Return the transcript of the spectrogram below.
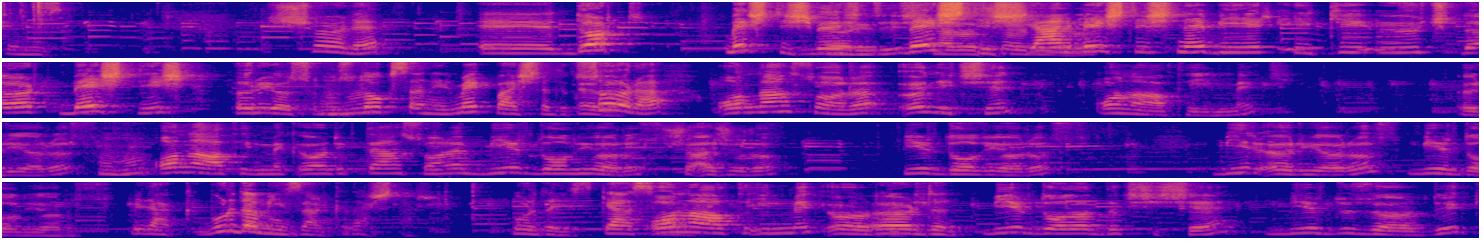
Kırmızı. Şöyle e, 4 5 diş mi Beş diş, 5 haroşa diş. Yani örüyoruz. 5 diş ne? 1 2 3 4 5 diş örüyorsunuz. 90 ilmek başladık. Evet. Sonra Ondan sonra ön için 16 ilmek örüyoruz. 16 ilmek ördükten sonra bir doluyoruz şu ajuru. Bir doluyoruz. Bir örüyoruz, bir doluyoruz. bir dakika. Burada mıyız arkadaşlar? Buradayız. Gelsin. 16 ilmek ördük. Ördün. Bir doladık şişe, bir düz ördük,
